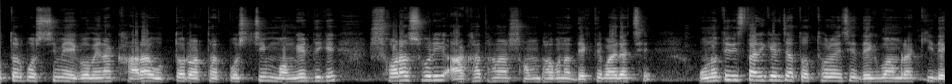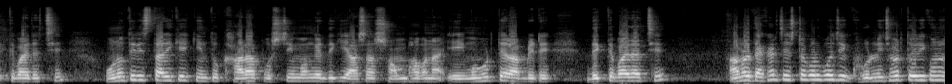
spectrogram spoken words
উত্তর পশ্চিমে এগোবে না, খাড়া উত্তর অর্থাৎ পশ্চিমবঙ্গের দিকে সরাসরি আঘাত হানার সম্ভাবনা দেখতে পাওয়া যাচ্ছে। উনতিরিশ তারিখের যা তথ্য রয়েছে, দেখব আমরা কি দেখতে পাওয়া যাচ্ছে। উনতিরিশ তারিখে কিন্তু খাড়া পশ্চিমবঙ্গের দিকে আসার সম্ভাবনা এই মুহূর্তের আপডেটে দেখতে পাওয়া যাচ্ছে। আমরা দেখার চেষ্টা করব যে ঘূর্ণিঝড় তৈরি কোনো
